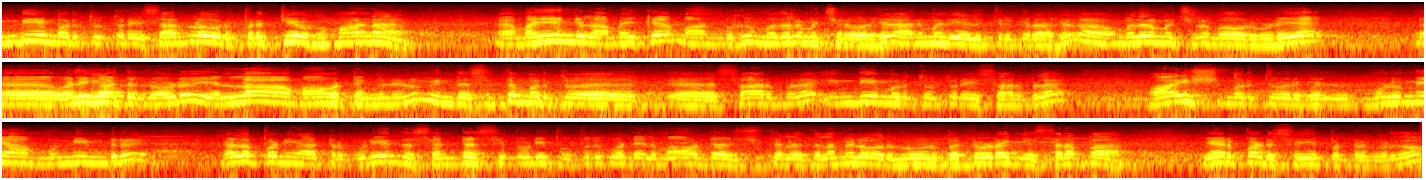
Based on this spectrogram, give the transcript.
இந்திய மருத்துவத்துறை சார்பில் ஒரு பிரத்யேகமான மையங்கள் அமைக்க மாண்புமிகு முதலமைச்சர் அவர்கள் அனுமதி அளித்திருக்கிறார்கள். முதலமைச்சர் அவர்களுடைய வழிகாட்டுதலோடு எல்லா மாவட்டங்களிலும் இந்த சித்த மருத்துவ சார்பில் இந்திய மருத்துவத்துறை சார்பில் ஆயுஷ் மருத்துவர்கள் முழுமையாக முன்னின்று களப்பணியாற்றக்கூடிய இந்த சென்டர்ஸ் இப்படி இப்போ புதுக்கோட்டையில் மாவட்ட ஆட்சித்தலைவர் தலைமையில் ஒரு நூறு பெற்றோட இங்கே சிறப்பாக ஏற்பாடு செய்யப்பட்டிருக்கிறதோ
